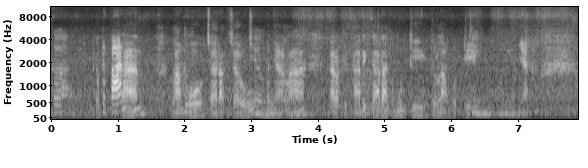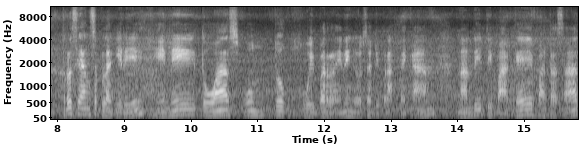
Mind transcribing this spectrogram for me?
ke ke Depan. depan, lampu jarak jauh, Jauh. menyala kalau ditarik ke arah kemudi itu lampu dim dim. Oh, iya. ya terus yang sebelah kiri ini tuas untuk wiper ini nggak usah dipraktekkan nanti dipakai pada saat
